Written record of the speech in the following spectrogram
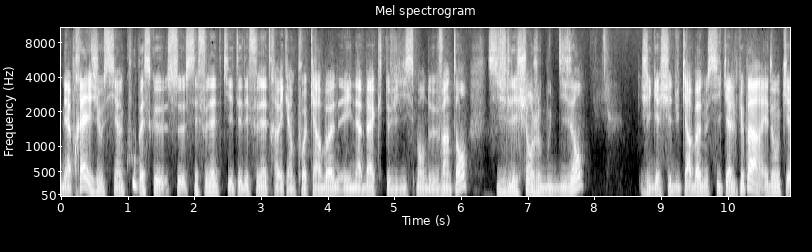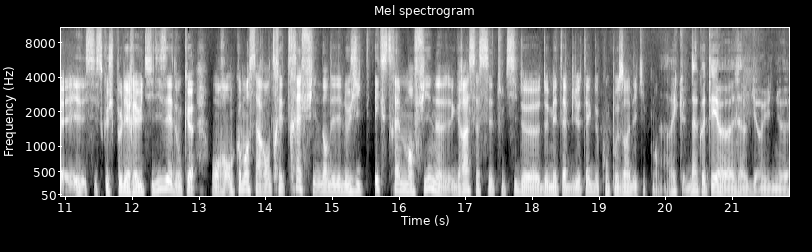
Mais après, j'ai aussi un coût parce que ces fenêtres qui étaient des fenêtres avec un poids carbone et une abac de vieillissement de 20 ans, si je les change au bout de 10 ans, j'ai gâché du carbone aussi quelque part. Et donc, c'est ce que je peux les réutiliser. Donc, euh, on, commence à rentrer très fine dans des logiques extrêmement fines grâce à cet outil de, de métabiotech, de composants et d'équipements. Avec d'un côté euh, une,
